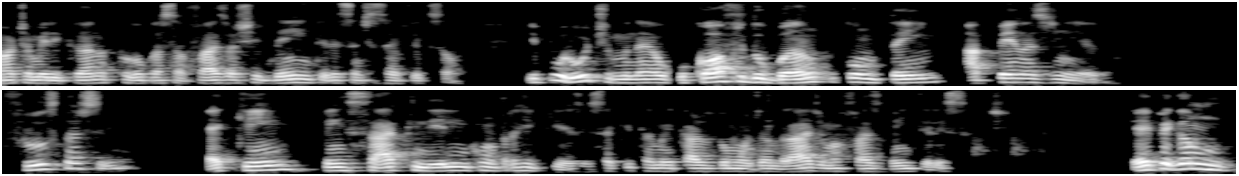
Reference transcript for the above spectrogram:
norte-americano, colocou essa frase, eu achei bem interessante essa reflexão. E por último, né, o cofre do banco contém apenas dinheiro. Frustra-se é quem pensar que nele encontra riqueza. Isso aqui também, Carlos Drummond de Andrade, é uma frase bem interessante. E aí, pegando um,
